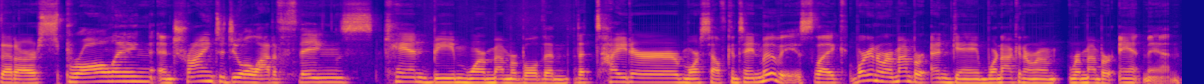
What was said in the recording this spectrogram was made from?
Yeah. that are sprawling and trying to do a lot of things can be more memorable than the tighter, more self-contained movies. Like we're gonna remember Endgame. We're not gonna rem- remember Ant Man.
